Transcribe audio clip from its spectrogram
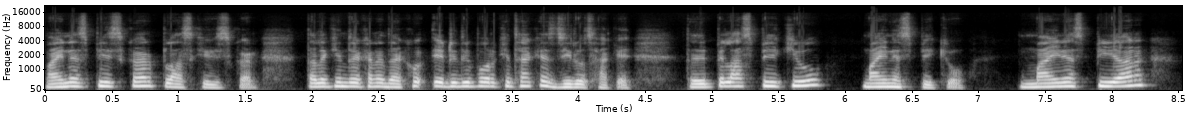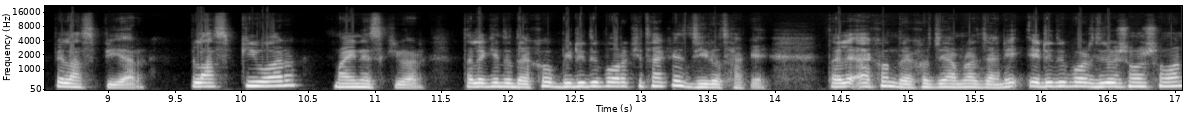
minus P square plus Q square তাহলে কিন্তু এখানে দেখো এ টু দি পাওয়ার কি থাকে? জিরো থাকে। তাই plus P Q minus P Q minus P R plus P R plus Q R minus Q R তাহলে কিন্তু দেখো বি টু দি পাওয়ার কি থাকে? জিরো থাকে। তাহলে এখন দেখো যে আমরা জানি এ টু দি পাওয়ার জিরো সমান সমান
